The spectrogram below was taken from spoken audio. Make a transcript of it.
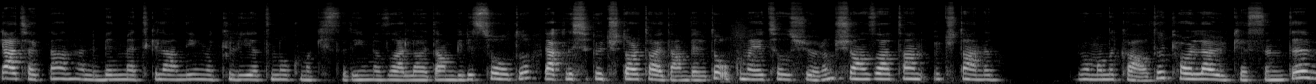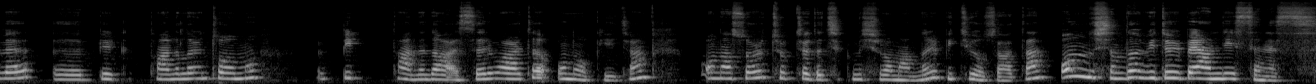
gerçekten hani benim etkilendiğim ve külliyatını okumak istediğim yazarlardan birisi oldu. Yaklaşık 3-4 aydan beri de okumaya çalışıyorum. Şu an zaten 3 tane romanı kaldı. Körler Ülkesi'nde ve e, bir Tanrıların Tohumu bir tane daha eseri vardı. Onu okuyacağım. Ondan sonra Türkçe'de çıkmış romanları bitiyor zaten. Onun dışında videoyu beğendiyseniz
